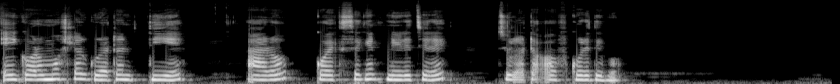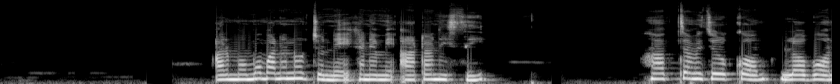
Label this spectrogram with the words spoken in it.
এই গরম মশলার গুঁড়াটা দিয়ে আরও কয়েক সেকেন্ড নেড়ে চেড়ে চুলাটা অফ করে দেব। আর মোমো বানানোর জন্য এখানে আমি আটা নিছি। হাফ চামচেরও কম লবণ।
